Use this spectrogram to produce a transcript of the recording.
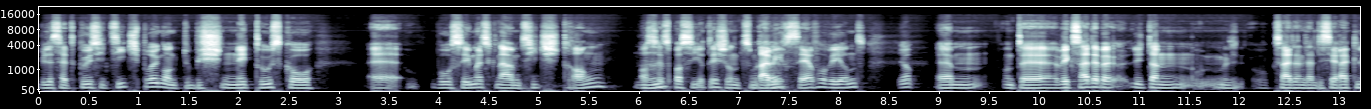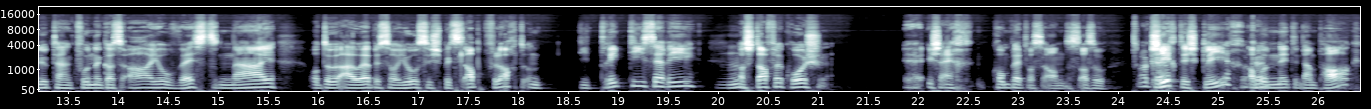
weil es hat gewisse Zeitsprünge und du bist nicht rausgekommen, äh, wo sind wir jetzt genau im Zeitstrang, was jetzt passiert ist und zum Teil Mhm. Okay. wirklich sehr verwirrend. Ja. Ähm, und äh, wie gesagt, eben, Leute dann, die gesagt haben, die die Serie geschaut haben, gefunden, dass, ah ja, Western, nein. Oder auch eben so, ja, es ist ein bisschen abgeflacht. Und die dritte Serie, Mhm. als Staffel ist, äh, ist eigentlich komplett was anderes. Also, die Okay. Geschichte ist gleich, aber nicht in diesem Park.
